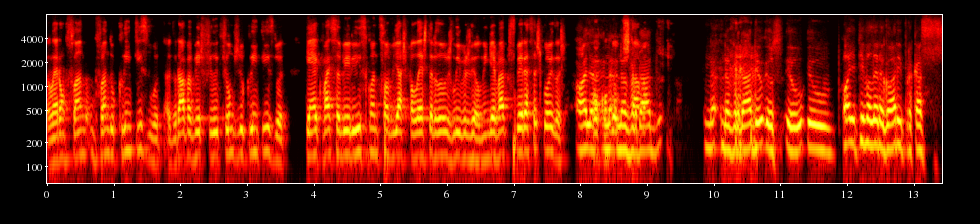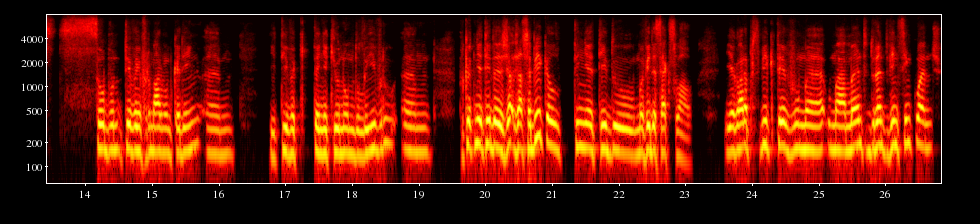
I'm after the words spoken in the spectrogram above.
ele era um fã, um fã do Clint Eastwood, adorava ver filmes do Clint Eastwood. Quem é que vai saber isso quando só via as palestras ou os livros dele? Ninguém vai perceber essas coisas. Olha, na, na verdade, na, na, verdade, eu, eu, eu, eu, olha, estive a ler agora e por acaso soube, estive a informar-me um bocadinho um, e tive aqui, tenho aqui o nome do livro, um, porque eu tinha tido, já, já, sabia que ele tinha tido uma vida sexual e agora percebi que teve uma, uma amante durante 25 anos.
